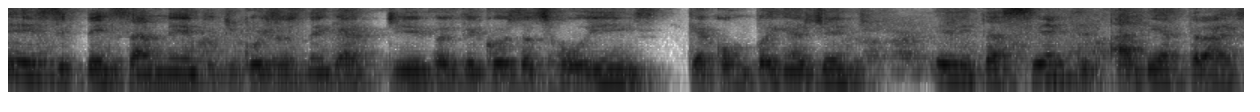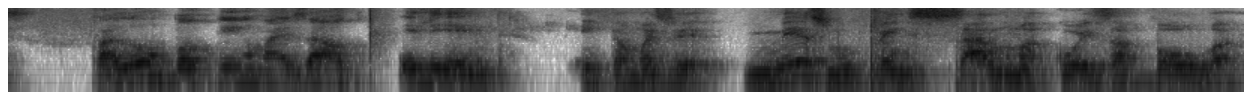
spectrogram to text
esse pensamento de coisas negativas, de coisas ruins que acompanha a gente, ele está sempre ali atrás. Falou um pouquinho mais alto, ele entra. Então, mas vê, mesmo pensar uma coisa boa,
